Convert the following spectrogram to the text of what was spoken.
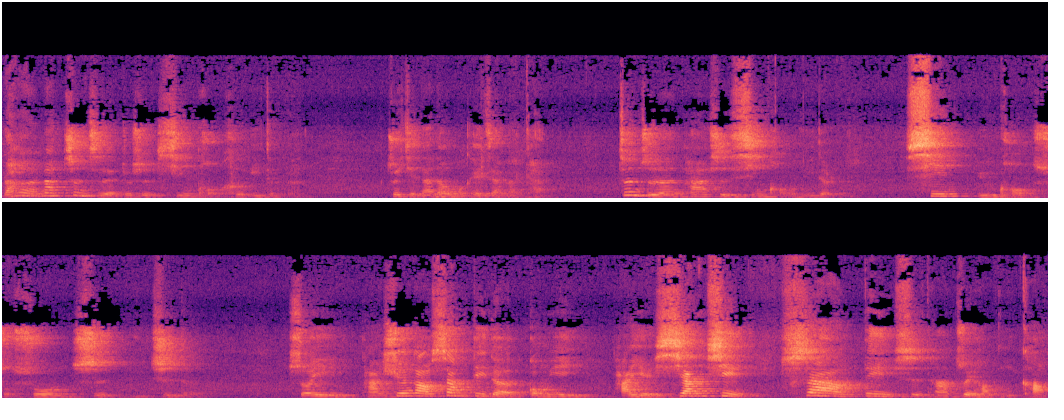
然而，那正直人就是心口合一的人。最简单的，我们可以这样来看：正直人他是心口合一的人，心与口所说是一致的，所以他宣告上帝的公义，他也相信上帝是他最好的依靠，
